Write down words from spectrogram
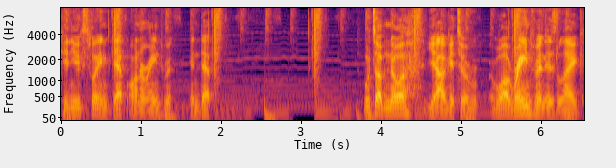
Can you explain depth on arrangement in depth? What's up, Noah? Yeah, I'll get to it. Well, arrangement is like,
